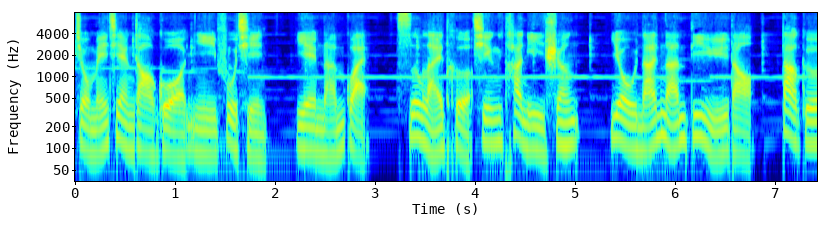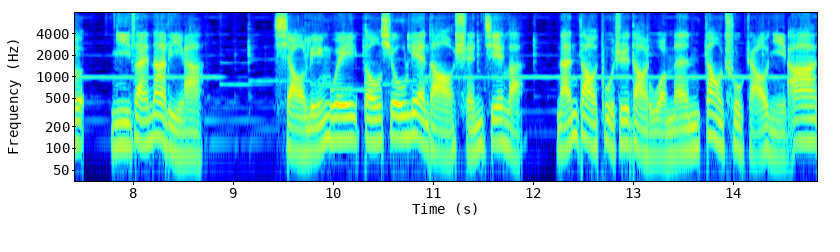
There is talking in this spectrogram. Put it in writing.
就没见到过你父亲，也难怪。斯莱特轻叹一声，又喃喃低语道：“大哥，你在那里啊？小林威都修炼到神阶了，难道不知道我们到处找你啊？”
